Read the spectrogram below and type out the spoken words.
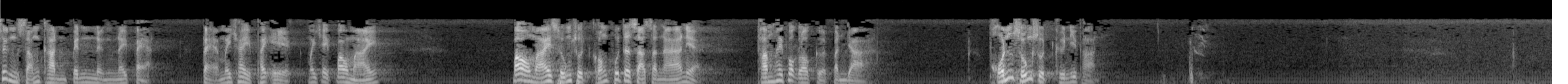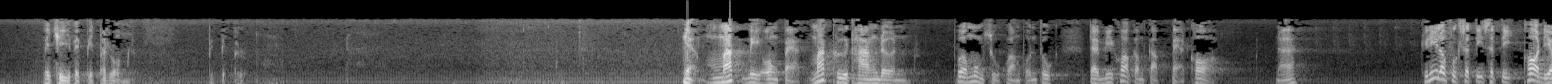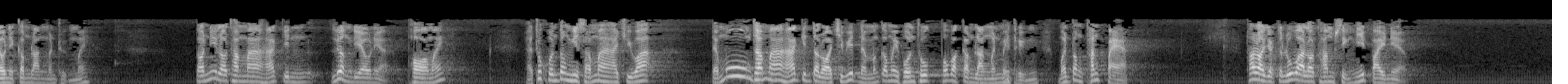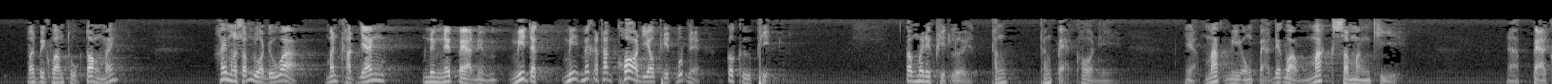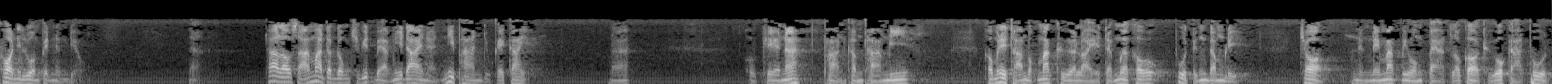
ซึ่งสำคัญเป็นหนึ่งในแปด แต่ไม่ใช่พระเอก ไม่ใช่เป้าหมาย เป้าหมายสูงสุดของพุทธศาสนาเนี่ยทำให้พวกเราเกิดปัญญา ผลสูงสุดคือนิพพาน ไม่ชีไปปิดพัดลมไปปิดพัดลมเนี่ยมักมีองค์แปดมักคือทางเดิน เพื่อมุ่งสู่ความผลทุกข์ แต่มีข้อกำกับแปดข้อนะทีนี้เราฝึกสติสติข้อเดียวเนี่ยกำลังมันถึงไหม ตอนนี้เราทำมาหากินเรื่องเดียวเนี่ยพอไหม ทุกคนต้องมีสัมมาอาชีวะ แต่มุ่งทำมาหากินตลอดชีวิตเนี่ยมันก็ไม่พ้นทุกข์เพราะว่ากำลังมันไม่ถึง มันต้องทั้งแปดถ้าเราอยากจะรู้ว่าเราทำสิ่งนี้ไปเนี่ย มันเป็นความถูกต้องไหม ให้มาสำรวจดูว่ามันขัดแย้งหนึ่งในแปดเนี่ยมีแต่มีแม้กระทั่งข้อเดียวผิดปุ๊บเนี่ยก็คือผิด ต้องไม่ได้ผิดเลย ทั้งทั้งแปดข้อนี้เนี่ยมักมีองค์แปดเรียกว่ามักสมังคีนะแปดข้อนี้รวมเป็นหนึ่งเดียวนะถ้าเราสามารถดำรงชีวิตแบบนี้ได้เนี่ยนิพพานอยู่ใกล้ๆนะโอเคนะ ผ่านคำถามนี้ เขาไม่ได้ถามดอกมรรคคืออะไร แต่เมื่อเขาพูดถึงดำริชอบหนึ่งในมรรคมีองค์แปดแล้วก็ถือโอกาสพูด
